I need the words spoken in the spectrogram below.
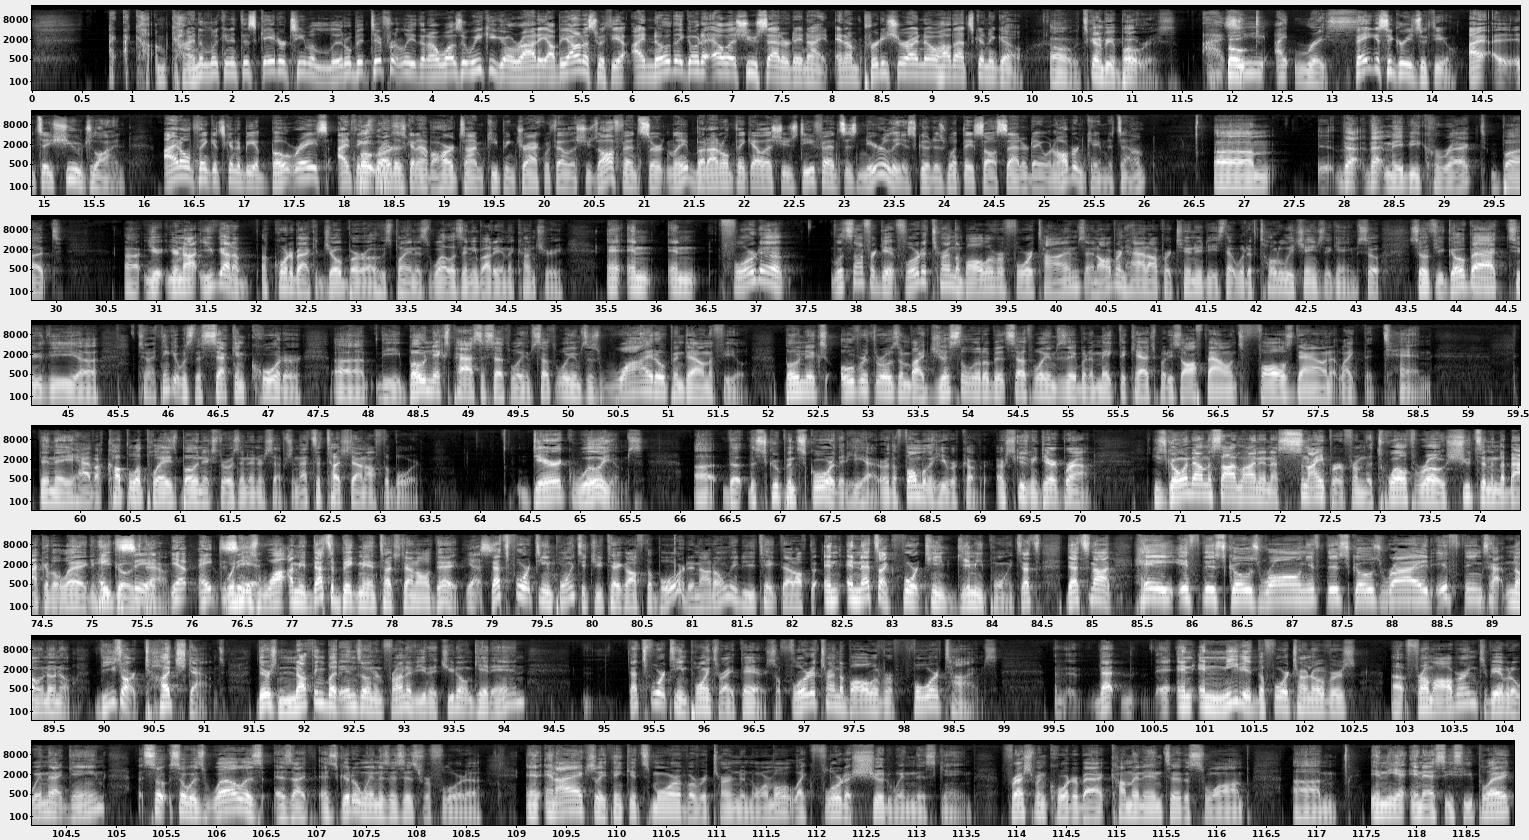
I, I, am kind of looking at this Gator team a little bit differently than I was a week ago, Roddy. I'll be honest with you. I know they go to LSU Saturday night, and I'm pretty sure I know how that's going to go. Oh, it's going to be a boat race. I Boat see. I race. Vegas agrees with you. I I- it's a huge line. I don't think it's going to be a boat race. I think Boat Florida's race. going to have a hard time keeping track with LSU's offense, certainly, but I don't think LSU's defense is nearly as good as what they saw Saturday when Auburn came to town. Um, that that may be correct, but uh, you're you're not. You've got a, a quarterback, Joe Burrow, who's playing as well as anybody in the country, and and, and Florida. Let's not forget, Florida turned the ball over four times, and Auburn had opportunities that would have totally changed the game. So, so if you go back to the, uh, to I think it was the second quarter, uh, the Bo Nix pass to Seth Williams. Seth Williams is wide open down the field. Bo Nix overthrows him by just a little bit. Seth Williams is able to make the catch, but he's off balance, falls down at like the 10. Then they have a couple of plays. Bo Nix throws an interception. That's a touchdown off the board. Derek Williams, uh, the the scoop and score that he had, or the fumble that he recovered, or excuse me, Derrick Brown. He's going down the sideline, and a sniper from the twelfth row shoots him in the back of the leg, and he Hate to goes see it. down. Yep, hate to when see he's it. Wa- I mean, that's a big man touchdown all day. Yes. that's 14 points that you take off the board, and not only do you take that off the, and and that's like 14 gimme points. That's that's not hey, if this goes wrong, if this goes right, if things happen. No, no, no. These are touchdowns. There's nothing but end zone in front of you that you don't get in. That's 14 points right there. So Florida turned the ball over four times. That and and needed the four turnovers uh, from Auburn to be able to win that game. So so as well as as I as good a win as this is for Florida, and and I actually think it's more of a return to normal. Like Florida should win this game. Freshman quarterback coming into the swamp um, in the in SEC play.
